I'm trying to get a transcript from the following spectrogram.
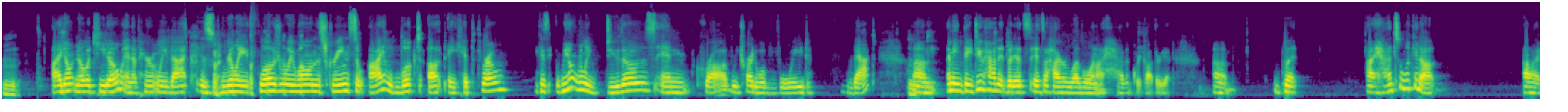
Mm. I don't know Aikido, and apparently that is really flows really well on the screen. So I looked up a hip throw because we don't really do those in Krav. We try to avoid that. Um, I mean, they do have it, but it's it's a higher level, and I haven't quite got there yet. Um, but I had to look it up, and I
